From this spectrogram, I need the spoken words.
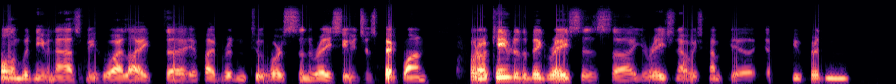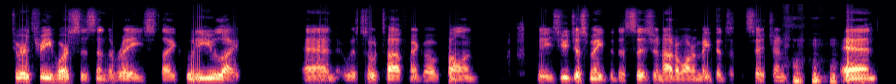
Colin wouldn't even ask me who I liked. Uh, if I'd ridden two horses in the race, he would just pick one. But when it came to the big races, uh, your agent always comes to you. If you've ridden two or three horses in the race, like who do you like? And it was so tough. And I go, Colin, please, you just make the decision. I don't want to make the decision. and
